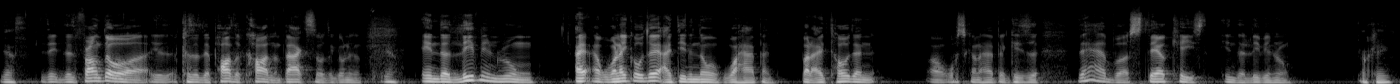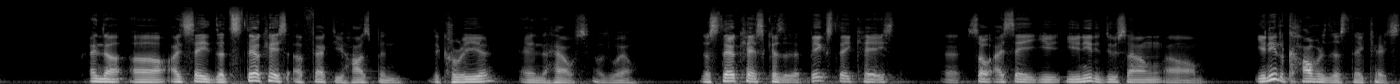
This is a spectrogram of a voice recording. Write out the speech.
Yes. The, the front door uh, is because they park the car in the back, so they go in. Yeah. In the living room, I, when I go there, I didn't know what happened, but I told them uh, what's gonna happen because they have a staircase in the living room, Okay. and uh, uh, I say that staircase affect your husband, the career and the health as well. The staircase because the big staircase, uh, so I say you you need to do some, um, you need to cover the staircase,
